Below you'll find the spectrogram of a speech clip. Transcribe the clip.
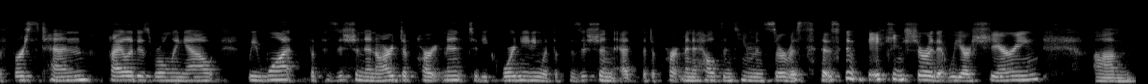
the first 10 pilot is rolling out, we want the position in our department to be coordinating with the position at the Department of Health and Human Services and making sure that we are sharing um,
